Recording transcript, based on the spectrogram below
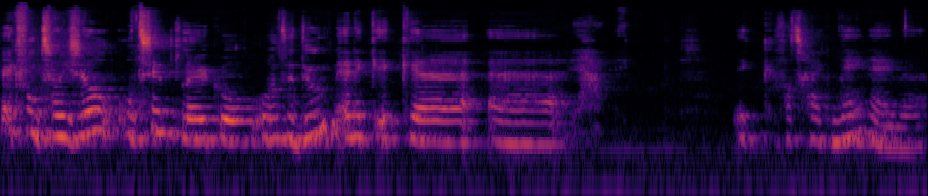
Ik vond het sowieso ontzettend leuk om, om te doen. En ik, ik, eh, eh, ja, ik, ik, wat ga ik meenemen?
